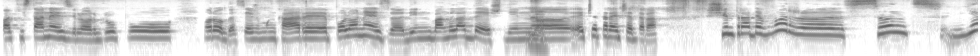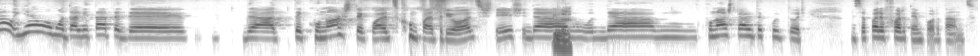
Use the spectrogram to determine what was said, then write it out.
pakistanezilor, grupul, mă rog, găsești mâncare poloneză din Bangladesh, din da. etc. etc. Și într-adevăr sunt, e, e o modalitate de de a te cunoaște cu alți compatrioți, știi, și de a, da. de a cunoaște alte culturi. Mi se pare foarte important.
